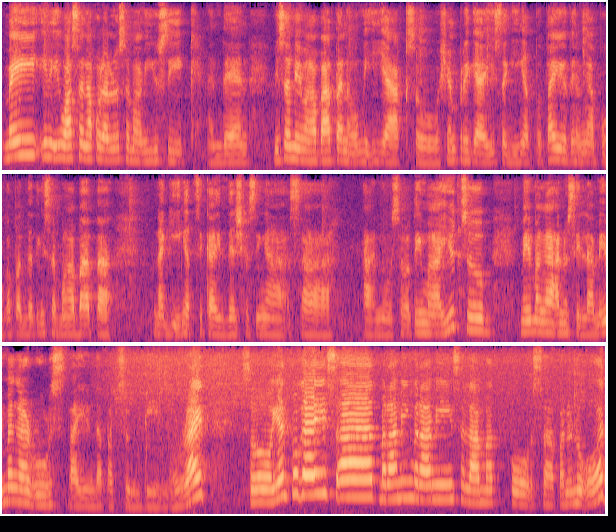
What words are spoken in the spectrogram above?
may iniiwasan ako lalo sa mga music. And then, minsan may mga bata na umiiyak. So, syempre guys, nag-iingat po tayo dahil nga po kapag dating sa mga bata, nag-iingat si Kindness kasi nga sa ano, sa ating mga YouTube, may mga ano sila, may mga rules tayong dapat sundin. Alright? So, yan po guys. At maraming maraming salamat po sa panonood.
